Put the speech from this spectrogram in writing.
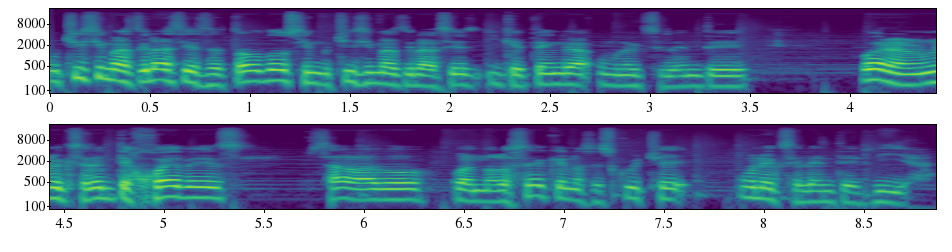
Muchísimas gracias a todos y muchísimas gracias y que tenga un excelente, bueno, un excelente jueves, sábado, cuando lo sea que nos escuche, un excelente día.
